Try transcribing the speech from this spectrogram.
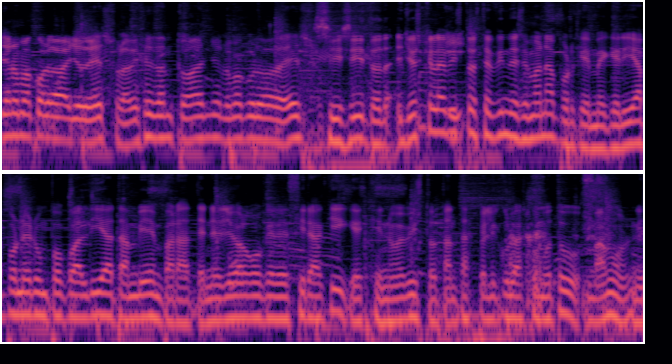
ya no me acordaba yo de eso, la vi hace tantos años, no me acordaba de eso. Sí, sí, tota- yo es que la he visto este fin de semana porque me quería poner un poco al día también para tener yo algo que decir aquí, que es que no he visto tantas películas como tú, vamos, ni,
